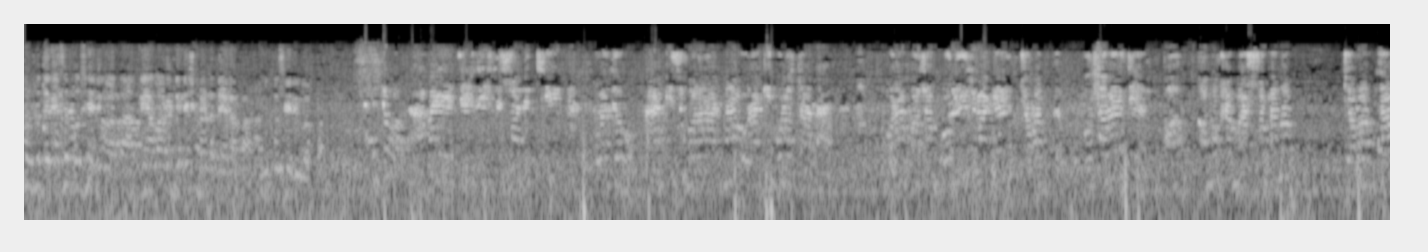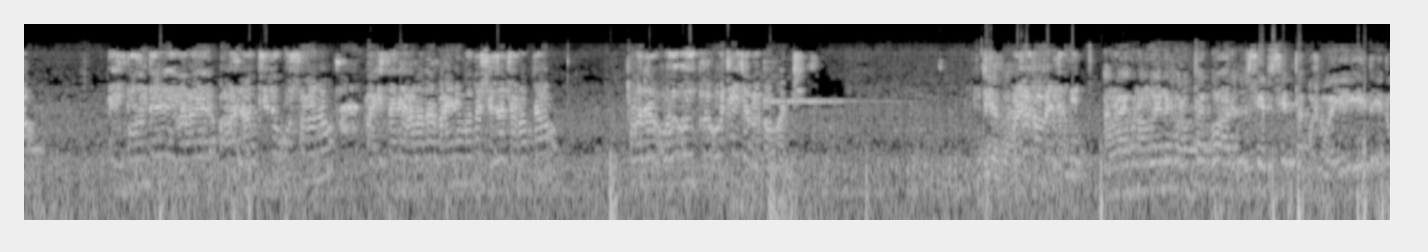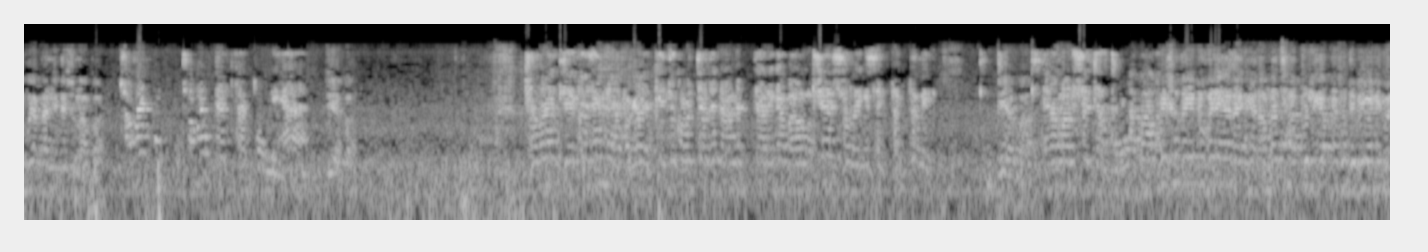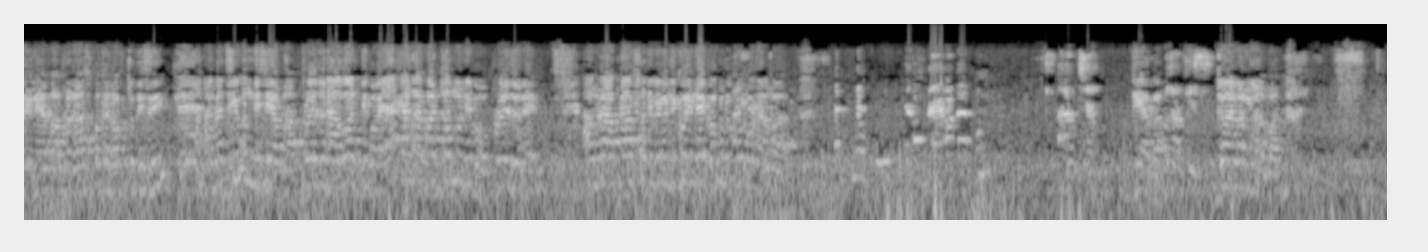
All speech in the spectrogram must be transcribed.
সংসদের কাছে পৌঁছে দিব আপা। আপনি আবার নির্দেশনাটা দেন আপা। আমি পৌঁছে দিব আপা। আমি যে রেজিস্ট্রেশন দিচ্ছি ওরা কিছু বলা লাগবে না ওরা কি বলো তা না। ওরা কথা বললেই তোমাকে জবাব বলতে যে অমুকটা মারছো কেন? জবাব দাও। এই বোনদের এভাবে লাঞ্ছিত করছ কেন? পাকিস্তানি আলাদা বাহিনীর মতো সেটা জবাব দাও। তোমাদের ওই ওই ওইটাই যাবে যাবে। আমরা এখন অনলাইনে সরব থাকব আর সেফ সেফ থাকব সবাই। এটুকু আপনার নির্দেশনা আপা সবাই সবাই ত্যাগ থাকতে হবে হ্যাঁ। জি আপা সবাই যে কজন কেন্দ্র কর্মচারী নামের তালিকা বাংলাদেশে সবাইকে সেট থাকতে হবে। আপা আপনি শুধু এইটুকু জেনে রাখেন আমরা ছাত্রলীগ আপনার সাথে বিমানি করিনি আপা আমরা রাজপথে রক্ত দিছি আমরা জীবন দিছি আপা প্রয়োজনে আবার দিব এক হাজার বার জন্ম নিব প্রয়োজনে। আমরা আপনার সাথে বিমানি করি নাই কখনো করব না আপা। আচ্ছা জি আপা হাফিজ জয় বাংলা আপা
